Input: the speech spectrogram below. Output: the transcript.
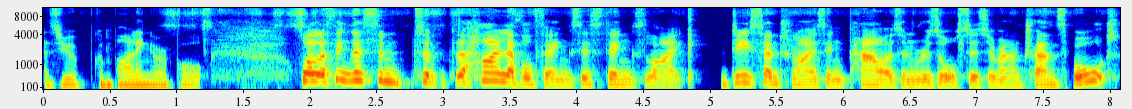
as you're compiling your report? Well, I think there's some, some the high level things is things like decentralizing powers and resources around transport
